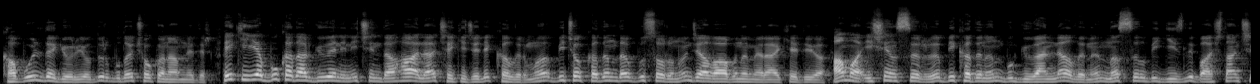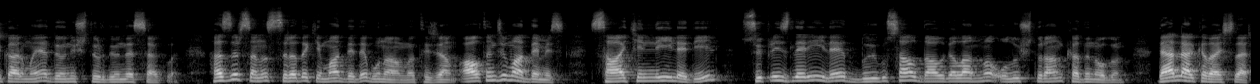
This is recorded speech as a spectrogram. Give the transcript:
kabul de görüyordur. Bu da çok önemlidir. Peki ya bu kadar güvenin içinde hala çekicilik kalır mı? Birçok kadın da bu sorunun cevabını merak ediyor. Ama işin sırrı bir kadının bu güvenli alanı nasıl bir gizli baştan çıkarmaya dönüştürdüğünde saklı. Hazırsanız sıradaki maddede bunu anlatacağım. Altıncı maddemiz sakinliğiyle değil sürprizleriyle duygusal dalgalanma oluşturan kadın olun. Değerli arkadaşlar,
